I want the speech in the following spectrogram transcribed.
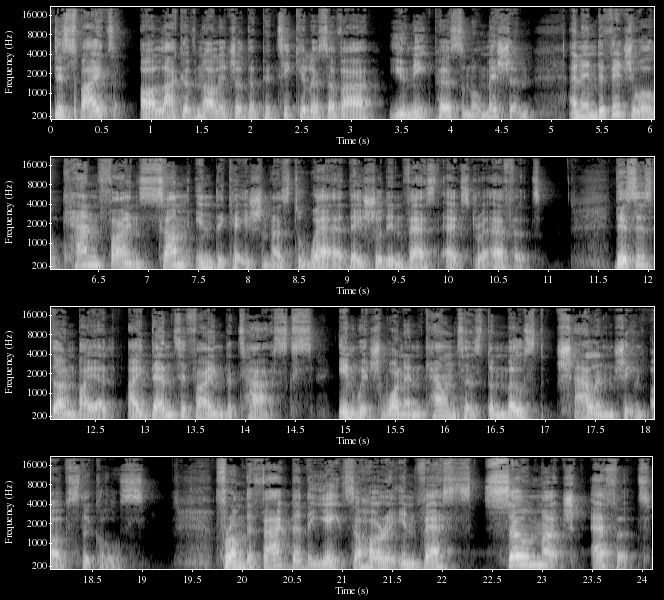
Despite our lack of knowledge of the particulars of our unique personal mission, an individual can find some indication as to where they should invest extra effort. This is done by identifying the tasks in which one encounters the most challenging obstacles. From the fact that the Yetzer Hara invests so much effort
